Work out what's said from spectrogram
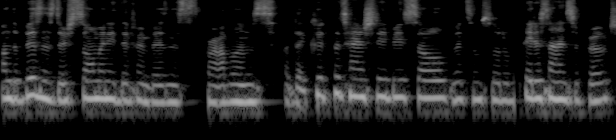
on the business, there's so many different business problems that could potentially be solved with some sort of data science approach.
